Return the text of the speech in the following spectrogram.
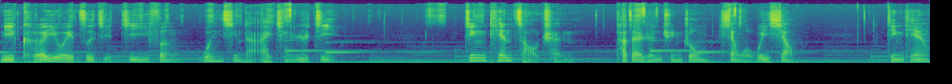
你可以为自己记一份温馨的爱情日记。今天早晨，他在人群中向我微笑。今天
